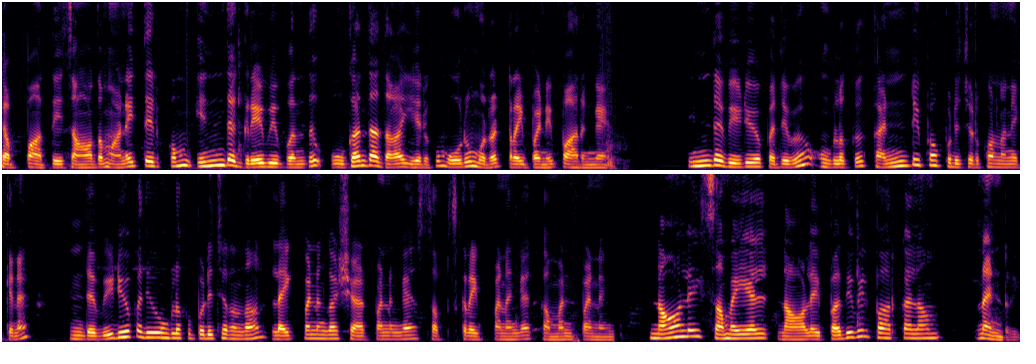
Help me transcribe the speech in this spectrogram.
சப்பாத்தி சாதம் அனைத்திற்கும் இந்த கிரேவி வந்து உகந்ததாக இருக்கும். ஒரு முறை ட்ரை பண்ணி பாருங்கள் இந்த வீடியோ பதிவு உங்களுக்கு கண்டிப்பாக பிடிச்சிருக்கும்னு நினைக்கிறேன். இந்த வீடியோ பதிவு உங்களுக்கு பிடிச்சிருந்தால் லைக் பண்ணுங்கள் ஷேர் பண்ணுங்கள் சப்ஸ்கிரைப் பண்ணுங்கள் கமெண்ட் பண்ணுங்கள் நாளை சமையல் நாளை பதிவில் பார்க்கலாம். நன்றி.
